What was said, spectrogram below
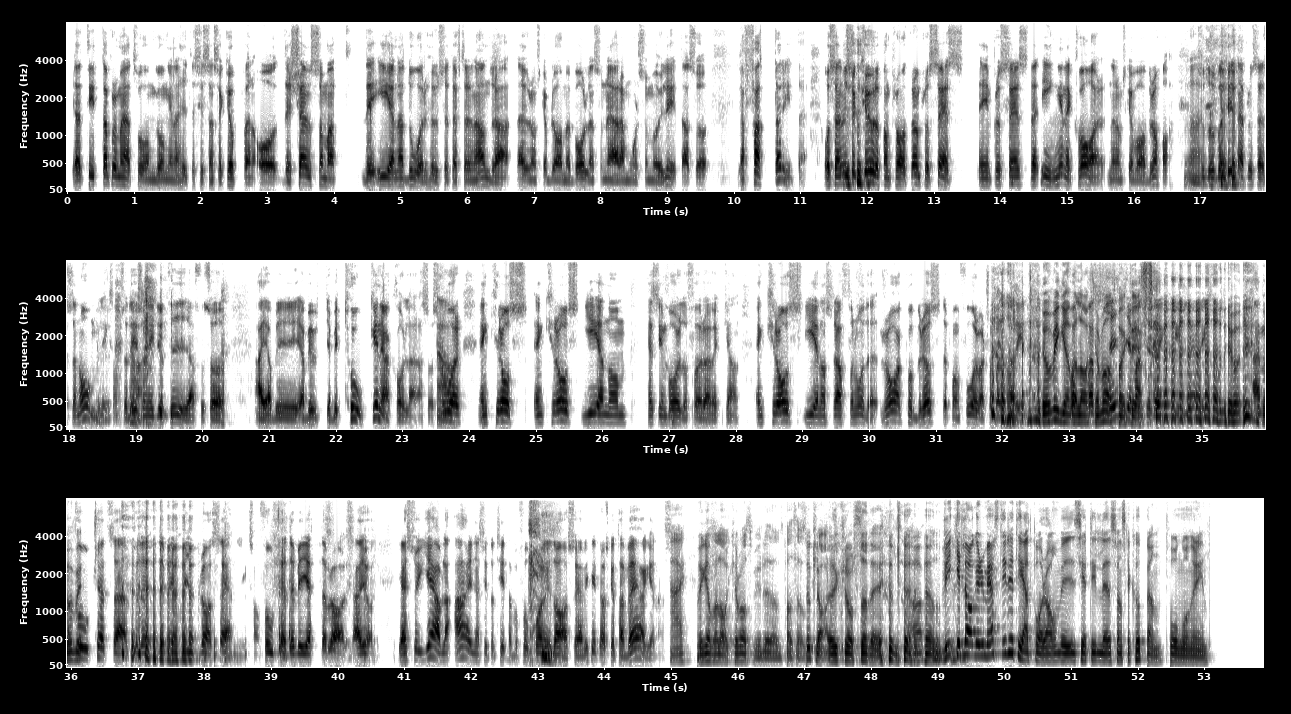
jag tittar på de här två omgångarna hittills i Svenska Cupen och det känns som att det ena dårhuset efter den andra, hur de ska bli av med bollen så nära mål som möjligt. Alltså, jag fattar inte. Och sen är det så kul att man pratar om process, i en process där ingen är kvar när de ska vara bra. Så då börjar den här processen om liksom. Så det är sån idioti alltså. Så, ja, jag, blir, jag, blir, jag blir tokig när jag kollar alltså. Slår en cross, en cross genom Helsingborg då förra veckan. En cross genom straffområdet, rakt på bröstet på en forward som bara tar in. Det var min gamla Vad- vad lagkamrat säger man faktiskt. till den killen, liksom? Det var- Nej det var men fortsätt så här, för det, det blir skitbra sen. Liksom. Fortsätt, det blir jättebra. Liksom. Jag, jag är så jävla arg när jag sitter och tittar på fotbollen idag så jag vet inte vad jag ska ta vägen. Alltså. Nej. Det var en gammal lagkamrat som gjorde den passen. Såklart. Jag krossade Ja. Vilket lag är du mest irriterad på då om vi ser till eh, Svenska Cupen två omgångar in?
